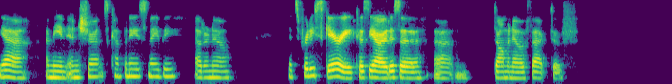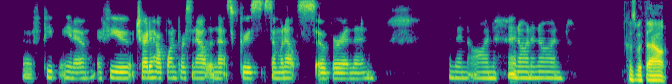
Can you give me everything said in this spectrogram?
yeah. I mean, insurance companies maybe. I don't know. It's pretty scary because yeah, it is a um, domino effect of of people. You know, if you try to help one person out, then that screws someone else over, and then and then on and on and on. Because without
